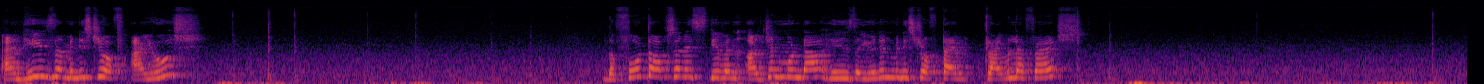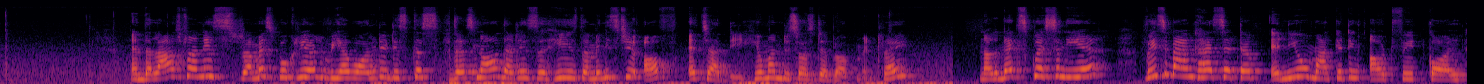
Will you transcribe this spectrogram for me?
and he is the Minister of Ayush. The fourth option is given Arjun Munda. He is the Union Minister of Tri Tribal Affairs. And the last one is Ramesh Pokhriyal. We have already discussed just now. That is, he is the Ministry of HRD, Human Resource Development, right? Now the next question here. Which bank has set up a new marketing outfit called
